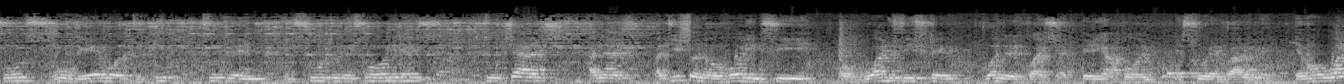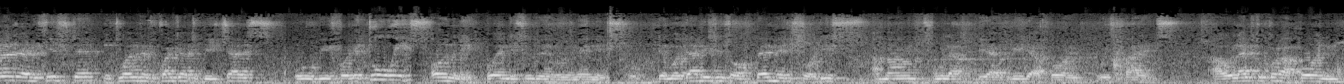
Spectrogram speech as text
schools will be able to keep children in school during school holidays to charge an additional boarding fee of 150 200 kwacha depending upon the school environment. The whole 150 to 200 kwacha to be charged will be for the two weeks only when the children remain in school. The modalities of payment for this amount will have to be agreed upon with parents. I would like to call upon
